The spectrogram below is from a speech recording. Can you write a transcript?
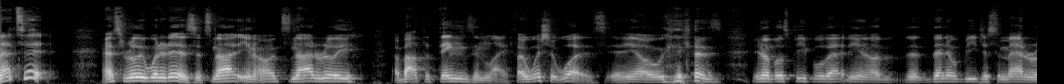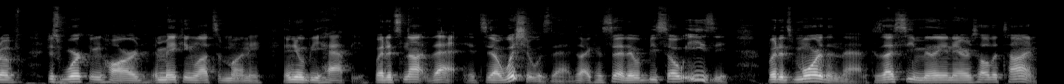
that's it. That's really what it is. It's not, you know, it's not really about the things in life. I wish it was, eh, you know, because, you know, those people that, you know, then it would be just a matter of just working hard and making lots of money and you'll be happy. But it's not that. It's, I wish it was that. Like I said, it would be so easy, but it's more than that because I see millionaires all the time.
